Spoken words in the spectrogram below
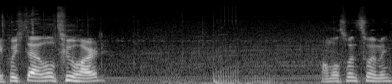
Okay, pushed that a little too hard. Almost went swimming.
